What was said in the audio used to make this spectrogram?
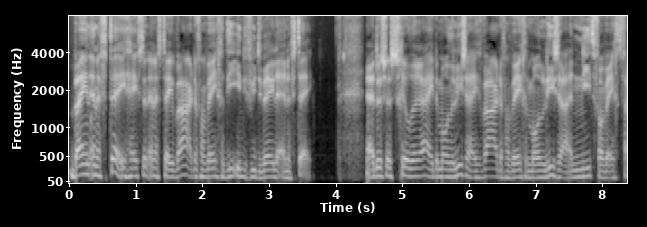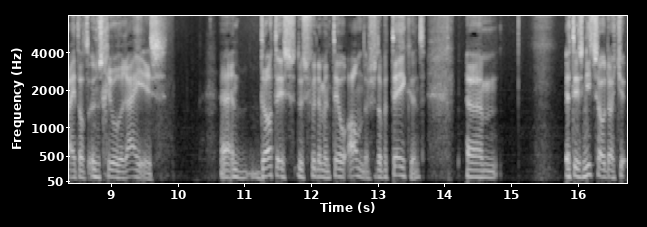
Bij een NFT heeft een NFT waarde vanwege die individuele NFT. Dus een schilderij, de Mona Lisa, heeft waarde vanwege de Mona Lisa en niet vanwege het feit dat het een schilderij is. En dat is dus fundamenteel anders. Dat betekent, ehm, het is niet zo dat je,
